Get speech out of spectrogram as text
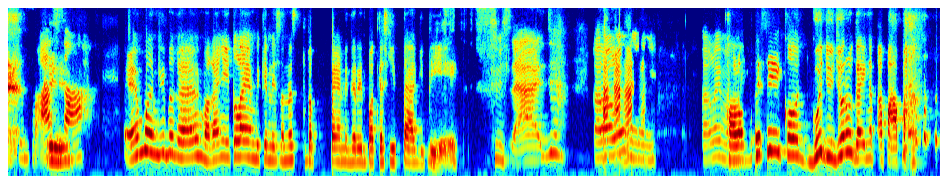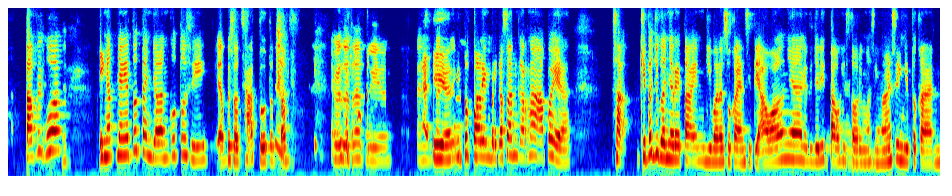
makin terasa Emang gitu kan. Makanya itulah yang bikin listeners tetap pengen dengerin podcast kita gitu ya. bisa aja kalau lo gimana nih kalau lo yang mana Kalau gue sih, kalau gue jujur gak inget apa-apa. Tapi gue ingatnya itu Ten Jalan Kutu sih. Episode 1 tetap. episode satu ya Iya, tanda. itu paling berkesan karena apa ya? sa- kita juga nyeritain gimana suka NCT awalnya gitu. Jadi tahu histori masing-masing gitu kan.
